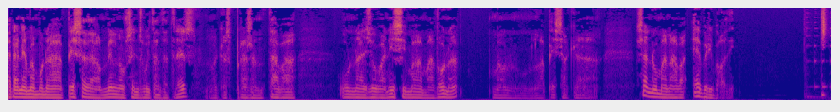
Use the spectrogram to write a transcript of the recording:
Ara anem amb una peça del 1983, en la que es presentava una joveníssima Madonna, la peça que s'anomenava Everybody. Doncs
